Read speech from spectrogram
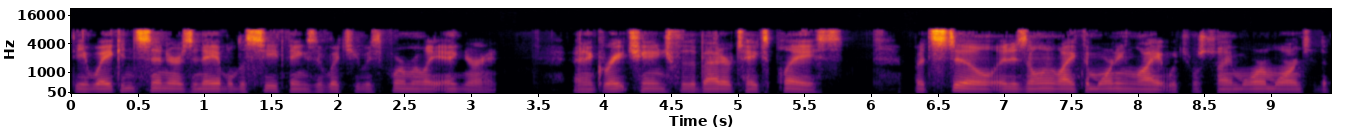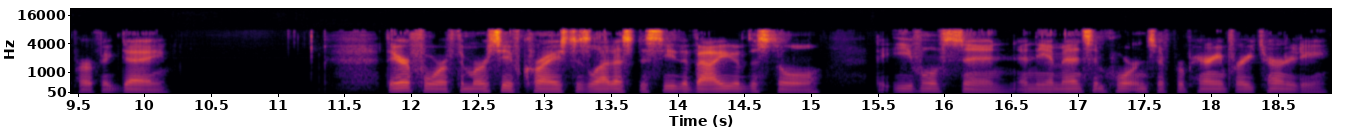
The awakened sinner is enabled to see things of which he was formerly ignorant, and a great change for the better takes place. But still, it is only like the morning light which will shine more and more into the perfect day. Therefore, if the mercy of Christ has led us to see the value of the soul, the evil of sin, and the immense importance of preparing for eternity,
